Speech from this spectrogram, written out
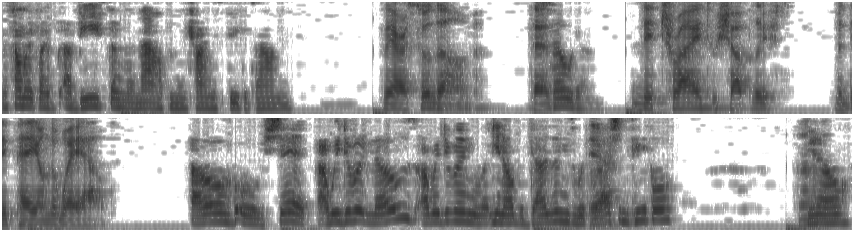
it sounds like, like a bee stung their mouth when they're trying to speak Italian. They are so dumb that So dumb. they try to shoplift, but they pay on the way out. Oh shit! Are we doing those? Are we doing you know the dozens with Yeah. Russian people? Uh-huh. You know,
